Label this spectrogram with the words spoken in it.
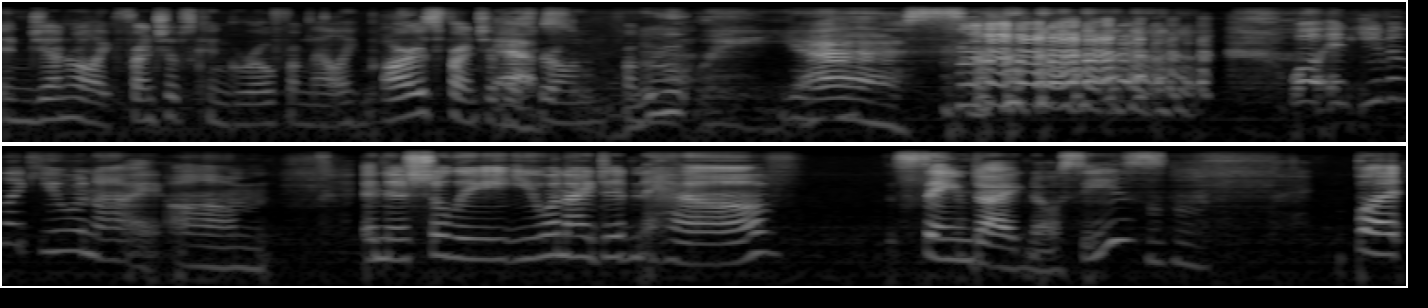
in general, like friendships can grow from that. Like ours friendship has grown from that. Absolutely. Yes. well, and even like you and I, um, initially, you and I didn't have same diagnoses, Mhm. but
